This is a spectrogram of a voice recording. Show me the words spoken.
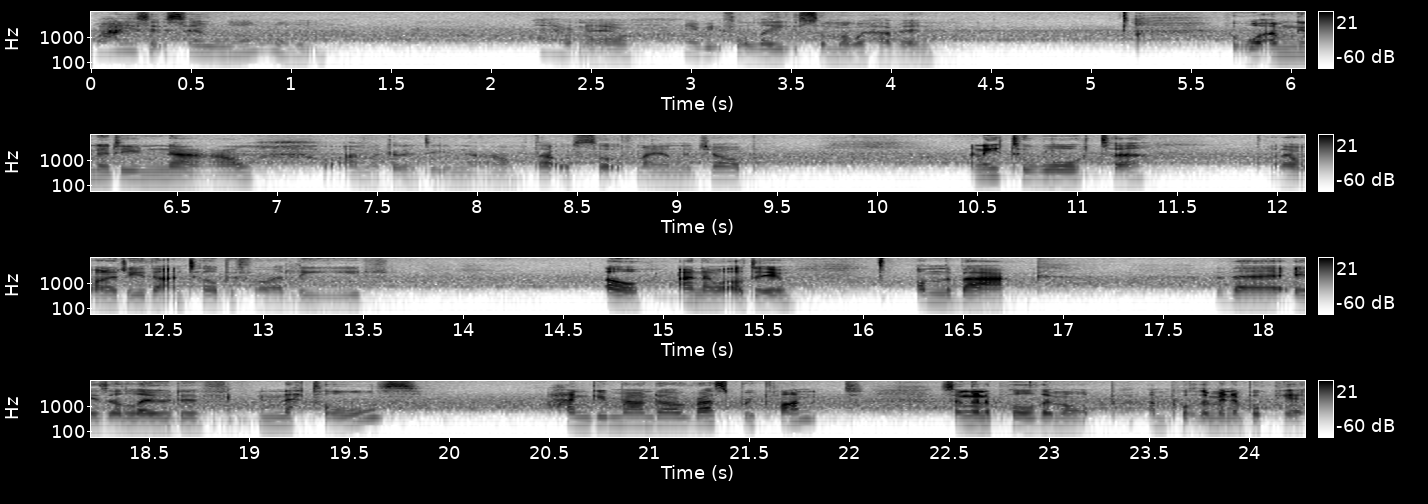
Why is it so warm? I don't know. Maybe it's a late summer we're having. But what I'm going to do now, what am I going to do now? That was sort of my only job. I need to water. I don't want to do that until before I leave. Oh, I know what I'll do. On the back, there is a load of nettles. hanging around our raspberry plant. So I'm going to pull them up and put them in a bucket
